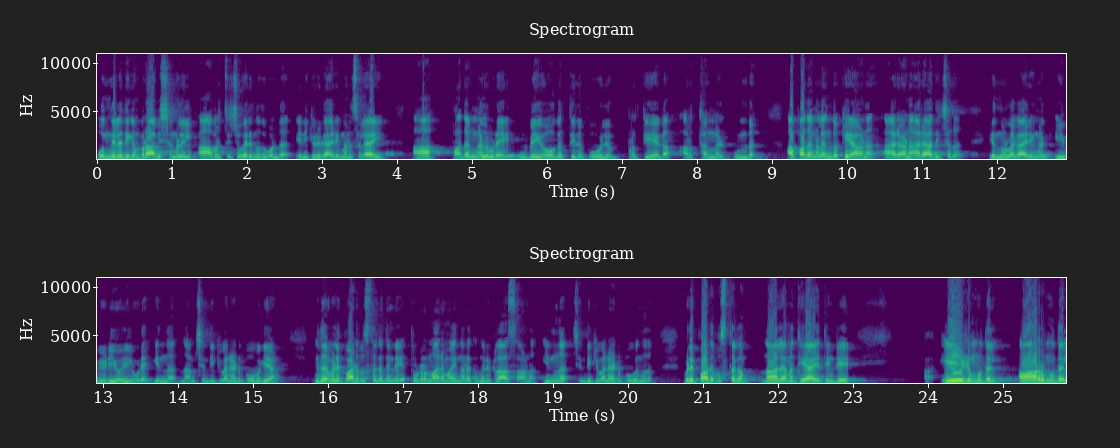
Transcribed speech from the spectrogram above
ഒന്നിലധികം പ്രാവശ്യങ്ങളിൽ ആവർത്തിച്ചു വരുന്നത് കൊണ്ട് എനിക്കൊരു കാര്യം മനസ്സിലായി. ആ പദങ്ങളുടെ ഉപയോഗത്തിന് പോലും പ്രത്യേക അർത്ഥങ്ങൾ ഉണ്ട്. ആ പദങ്ങൾ എന്തൊക്കെയാണ്? ആരാണ് ആരാധിച്ചത്? എന്നുള്ള കാര്യങ്ങൾ ഈ വീഡിയോയിലൂടെ ഇന്ന് നാം ചിന്തിക്കുവാനായിട്ട് പോവുകയാണ്. ഇത് വെളിപ്പാട് പുസ്തകത്തിന്റെ തുടർമാനമായി നടക്കുന്ന ഒരു ക്ലാസ് ആണ് ഇന്ന് ചിന്തിക്കുവാനായിട്ട് പോകുന്നത് വെളിപ്പാട് പുസ്തകം നാലാം അധ്യായത്തിന്റെ ഏഴ് മുതൽ ആറ് മുതൽ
